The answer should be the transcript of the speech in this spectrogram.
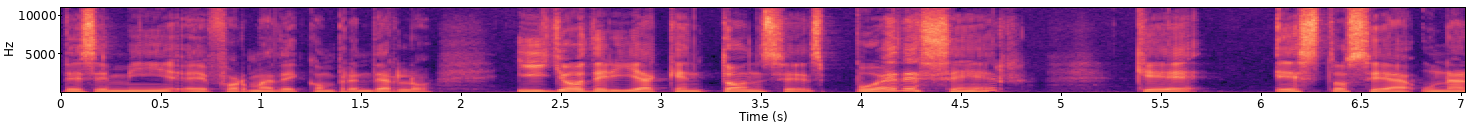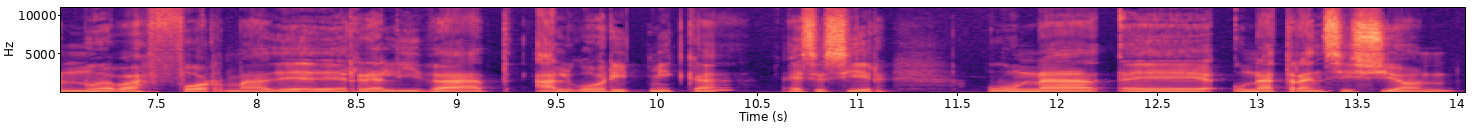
desde mi eh, forma de comprenderlo. Y yo diría que entonces puede ser que esto sea una nueva forma de, realidad algorítmica, es decir, una, eh, una transición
